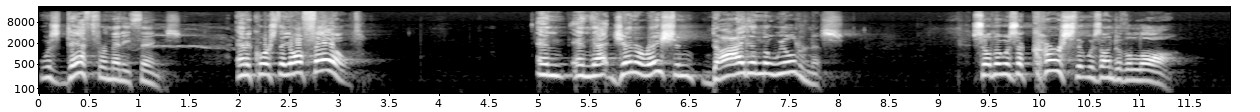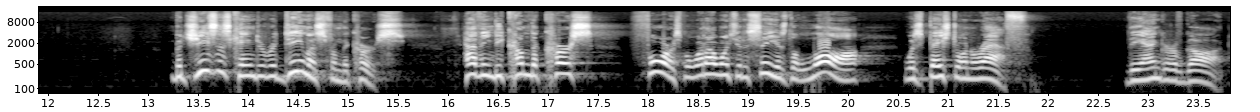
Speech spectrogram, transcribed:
Was death for many things. And of course, they all failed. And, and that generation died in the wilderness. So there was a curse that was under the law. But Jesus came to redeem us from the curse, having become the curse for us. But what I want you to see is the law was based on wrath, the anger of God.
